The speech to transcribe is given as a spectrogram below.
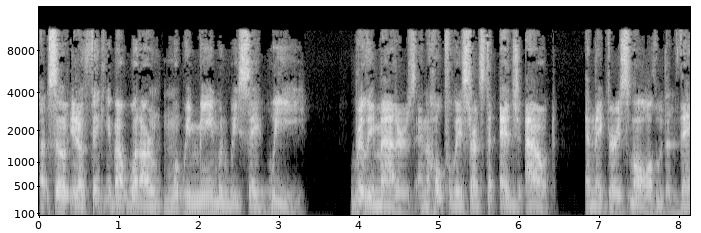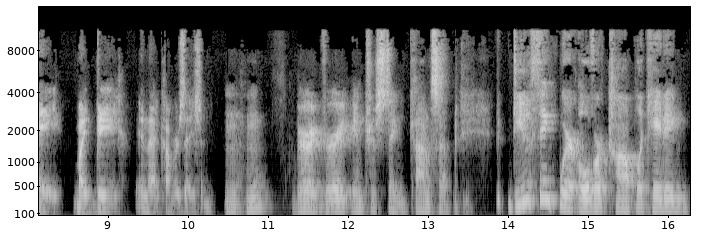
Uh, so, you know, thinking about what our, mm-hmm. what we mean when we say we really matters and hopefully starts to edge out and make very small who the they might be in that conversation. Mm-hmm. Very, very interesting concept. Do you think we're overcomplicating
